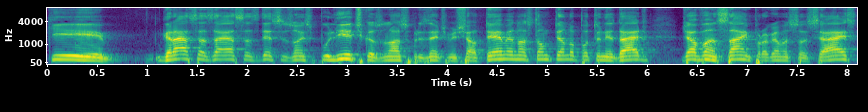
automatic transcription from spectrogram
que, graças a essas decisões políticas do nosso presidente Michel Temer, nós estamos tendo a oportunidade de avançar em programas sociais,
